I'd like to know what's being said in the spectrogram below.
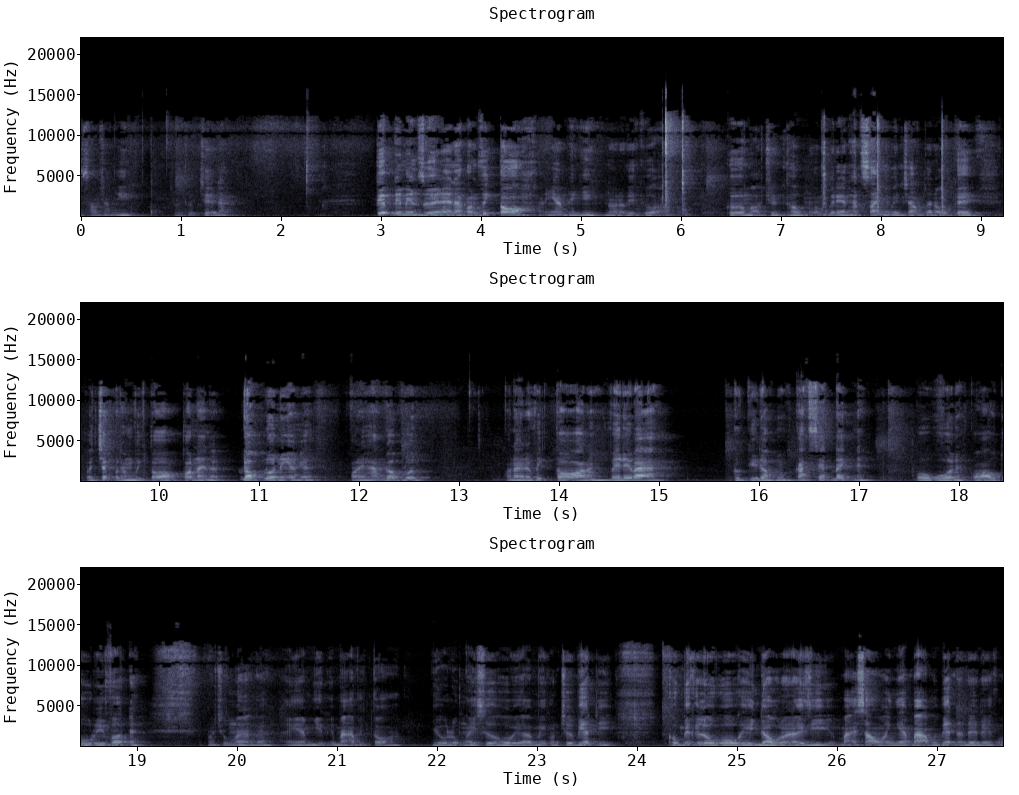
600 nghìn. Cái thức trên này. Tiếp đến bên dưới này là con Victor. Anh em thể nhìn nó là cái cửa cơ mở truyền thống, nó có một cái đèn hát xanh ở bên trong rất là ok. Và chất của thằng Victor, con này là độc luôn anh em nhé. Con này hàng độc luôn. Con này là Victor này VD3 cực kỳ độc luôn, cassette deck này, power này, có auto reverse này. Nói chung là anh em nhìn cái mã Victor. Nhiều lúc ngày xưa hồi à, mình còn chưa biết thì không biết cái logo, cái hình đầu nó là cái gì. Mãi sau anh em bảo mới biết là đây đây có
